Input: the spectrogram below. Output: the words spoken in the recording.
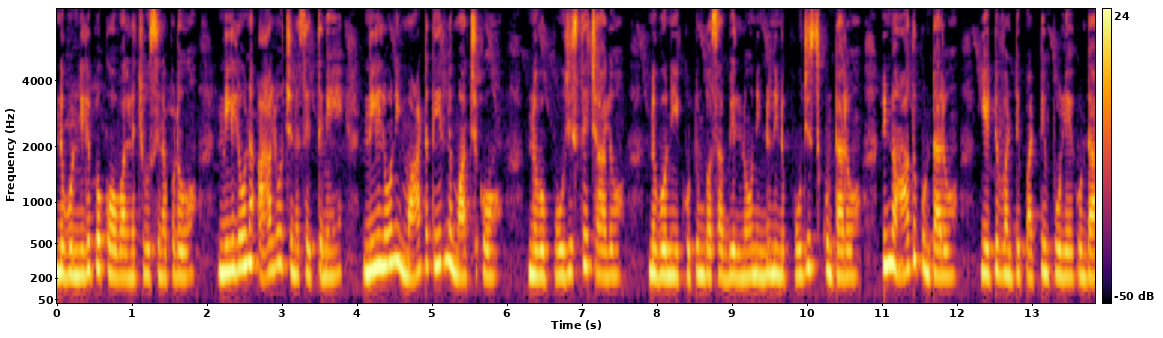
నువ్వు నిలుపుకోవాలని చూసినప్పుడు నీలోని ఆలోచన శక్తిని నీలోని మాట తీరుని మార్చుకో. నువ్వు పూజిస్తే చాలు నువ్వు నీ కుటుంబ సభ్యులను నిన్ను నిన్ను పూజించుకుంటారు నిన్ను ఆదుకుంటారు ఎటువంటి పట్టింపు లేకుండా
